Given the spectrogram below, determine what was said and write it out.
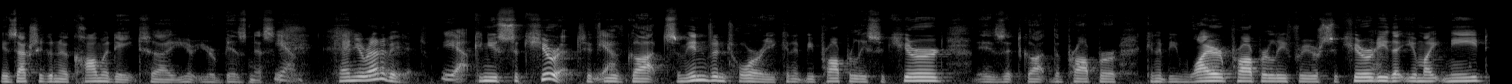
is actually going to accommodate uh, your your business. Yeah. Can you renovate it? Yeah. Can you secure it? If Yeah. you've got some inventory, can it be properly secured? Is it got the proper, can it be wired properly for your security that you might need?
